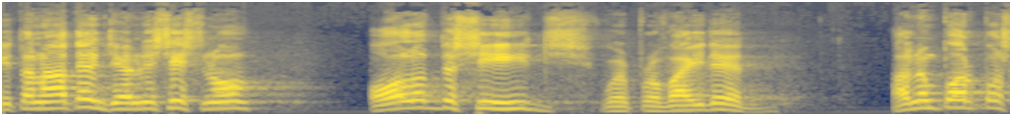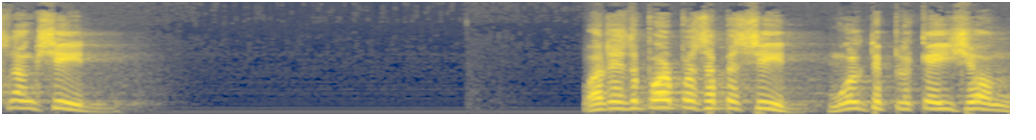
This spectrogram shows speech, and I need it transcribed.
Kita natin, Genesis, no? All of the seeds were provided. Anong purpose ng seed? What is the purpose of a seed? Multiplication.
